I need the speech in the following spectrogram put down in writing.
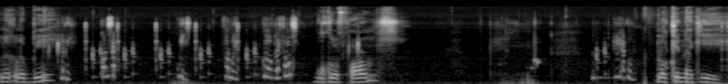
Klik lebih. Google Forms. Login lagi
